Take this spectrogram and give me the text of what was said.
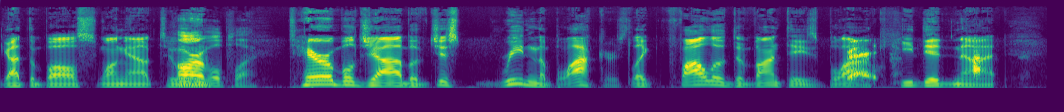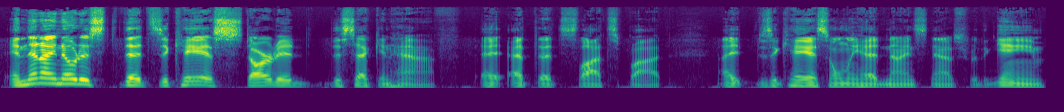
got the ball swung out to him. Horrible play. Terrible job of just reading the blockers. Like follow DeVonta's block. Right. He did not. And then I noticed that Zaccheaus started the second half at, at that slot spot. I, Zaccheaus only had nine snaps for the game,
